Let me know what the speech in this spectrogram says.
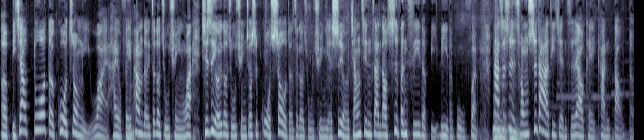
呃比较多的过重以外，还有肥胖的这个族群以外，其实有一个族群就是过瘦的这个族群，也是有将近占到四分之一的比例的部分。那这是从师大的体检资料可以看到的。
